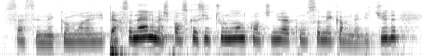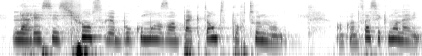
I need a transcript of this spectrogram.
ça ce n'est que mon avis personnel, mais je pense que si tout le monde continue à consommer comme d'habitude, la récession serait beaucoup moins impactante pour tout le monde. Encore une fois, c'est que mon avis.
